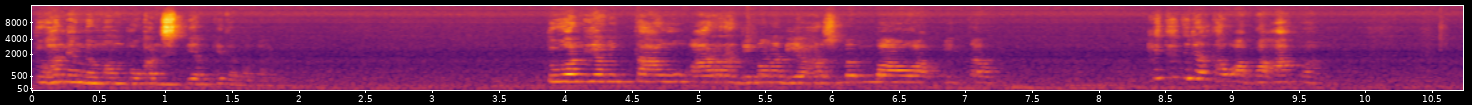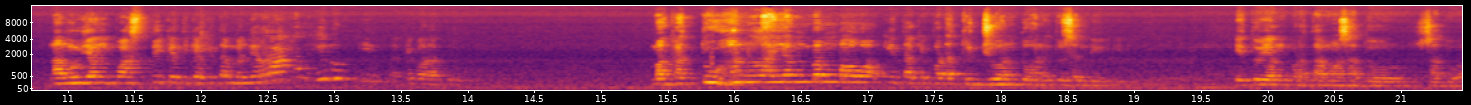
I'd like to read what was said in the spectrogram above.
Tuhan yang memampukan setiap kita, Bapak. Tuhan yang tahu arah di mana dia harus membawa kita. Kita tidak tahu apa-apa. Namun yang pasti ketika kita menyerahkan hidup kita kepada Tuhan. Maka Tuhanlah yang membawa kita kepada tujuan Tuhan itu sendiri. Itu yang pertama satu satu.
